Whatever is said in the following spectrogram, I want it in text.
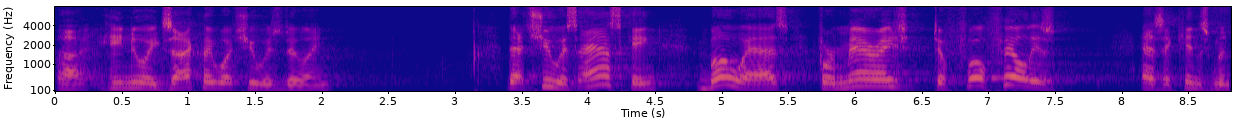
uh, he knew exactly what she was doing. That she was asking Boaz for marriage to fulfill his as a kinsman.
